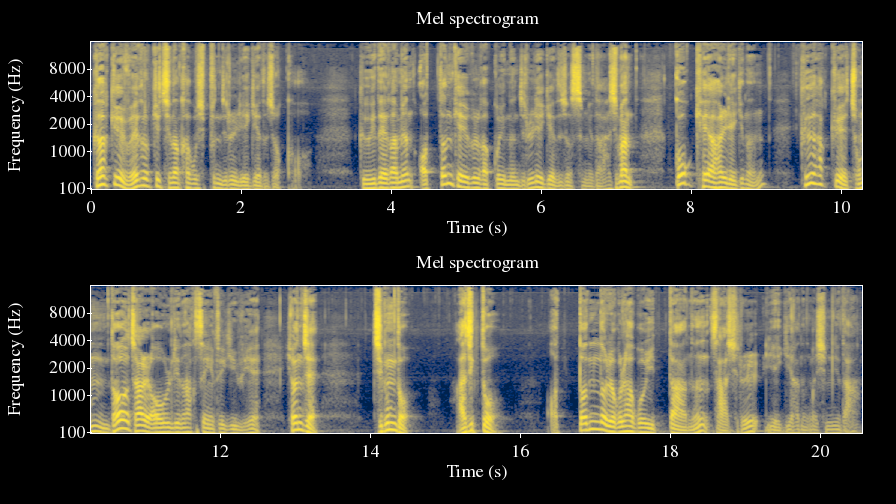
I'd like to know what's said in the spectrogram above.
그 학교에 왜 그렇게 진학하고 싶은지를 얘기해도 좋고 그 의대 가면 어떤 계획을 갖고 있는지를 얘기해도 좋습니다. 하지만 꼭 해야 할 얘기는 그 학교에 좀 더 잘 어울리는 학생이 되기 위해 현재 지금도 아직도 어떤 노력을 하고 있다는 사실을 얘기하는 것입니다.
